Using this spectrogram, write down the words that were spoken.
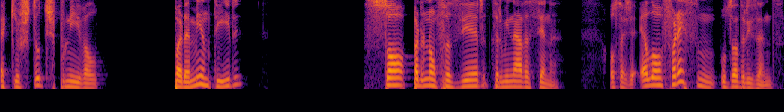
a que eu estou disponível para mentir só para não fazer determinada cena. Ou seja, ela oferece-me o desodorizante.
